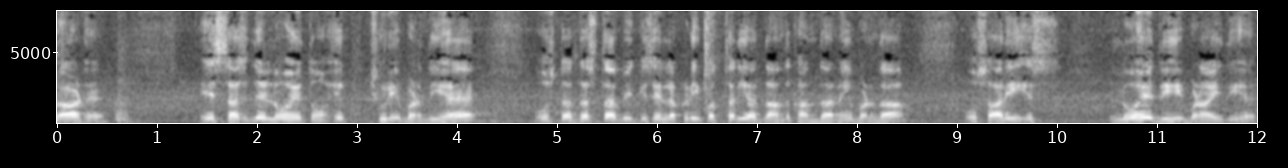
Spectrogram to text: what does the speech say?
ਡਾਢ ਹੈ। ਇਹ ਸੱਚ ਦੇ ਲੋਹੇ ਤੋਂ ਇੱਕ ਛੁਰੀ ਬਣਦੀ ਹੈ। ਉਸ ਦਾ ਦਸਤਾ ਵੀ ਕਿਸੇ ਲੱਕੜੀ ਪੱਥਰ ਜਾਂ ਦੰਦ ਖਾਂਦਾ ਨਹੀਂ ਬਣਦਾ। ਉਹ ਸਾਰੀ ਇਸ ਲੋਹੇ ਦੀ ਹੀ ਬਣਾਈ ਦੀ ਹੈ।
